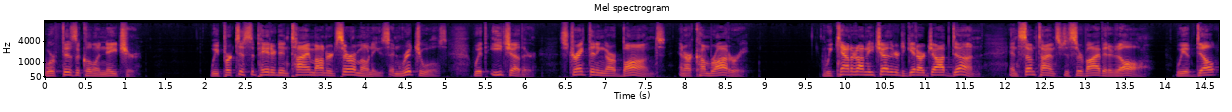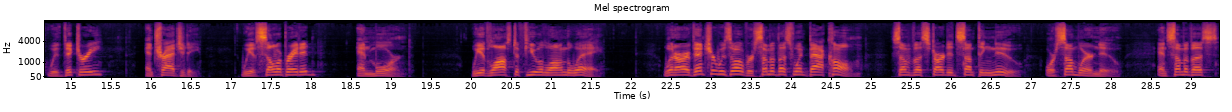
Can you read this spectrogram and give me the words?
were physical in nature. We participated in time honored ceremonies and rituals with each other, strengthening our bonds and our camaraderie. We counted on each other to get our job done and sometimes to survive it at all. We have dealt with victory and tragedy. We have celebrated and mourned. We have lost a few along the way. When our adventure was over, some of us went back home. Some of us started something new or somewhere new, and some of us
